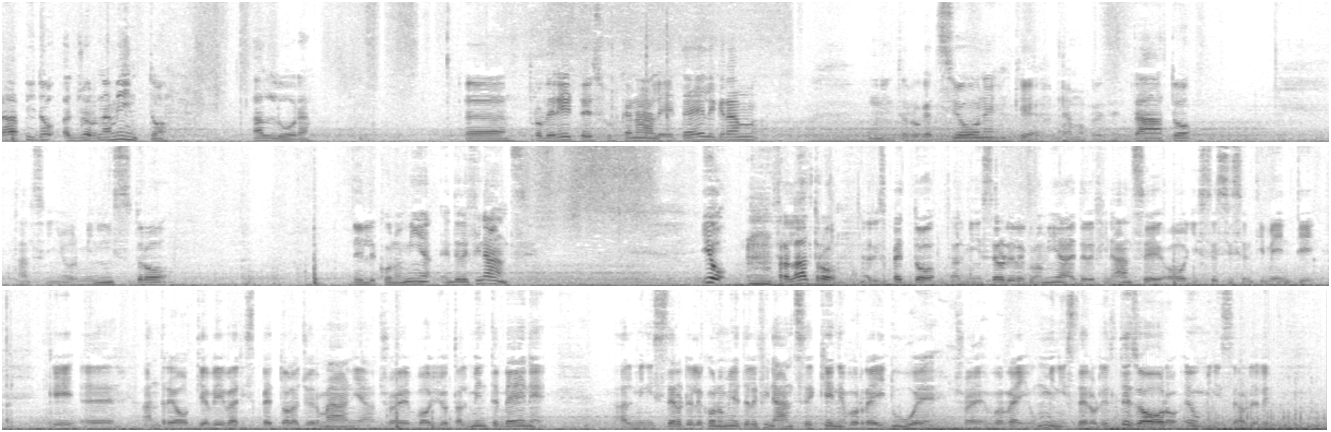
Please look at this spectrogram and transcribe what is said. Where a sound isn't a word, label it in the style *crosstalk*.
rapido aggiornamento. Allora, eh, troverete sul canale Telegram un'interrogazione che abbiamo presentato al signor Ministro dell'Economia e delle Finanze. Io, *clears throat* fra l'altro, rispetto al Ministero dell'Economia e delle Finanze ho gli stessi sentimenti che eh, Andreotti aveva rispetto alla Germania, cioè voglio talmente bene al Ministero dell'Economia e delle Finanze che ne vorrei due, cioè vorrei un Ministero del Tesoro e un Ministero delle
